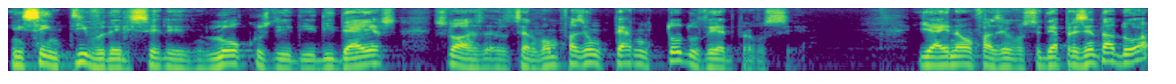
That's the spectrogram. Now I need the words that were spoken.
incentivo deles serem loucos de, de, de ideias. Disse, vamos fazer um terno todo verde para você. E aí não fazer você de apresentador,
